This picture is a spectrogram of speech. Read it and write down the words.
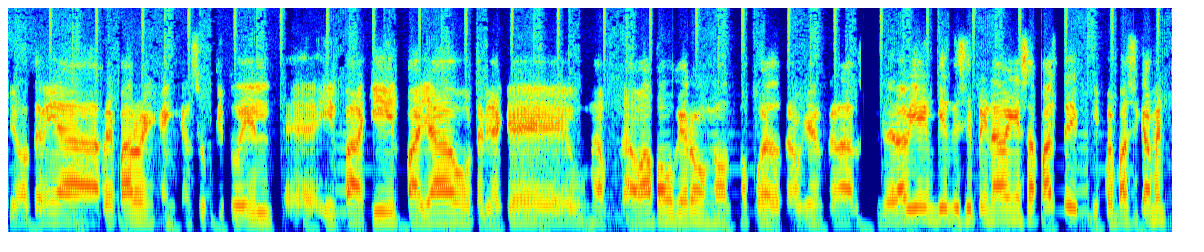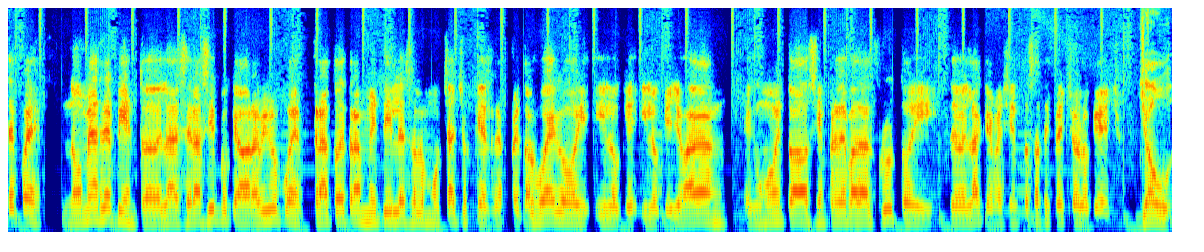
Yo no tenía reparo en, en- en sustituir, eh, ir para aquí, ir para allá, o tenía que una, una para boquerón, no, no puedo, tengo que entrenar. Yo era bien, bien disciplinado en esa parte y, y, pues básicamente pues no me arrepiento de verdad de ser así, porque ahora mismo pues trato de transmitirles a los muchachos que el respeto al juego y, y lo que y lo que ellos hagan en un momento dado siempre les va a dar fruto y de verdad que me siento satisfecho de lo que he hecho. Joe,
